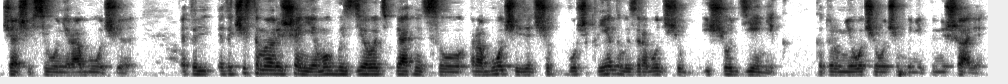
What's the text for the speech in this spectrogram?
чаще всего не рабочую, это, это чисто мое решение. Я мог бы сделать пятницу рабочей, взять еще больше клиентов и заработать еще, еще денег, которые мне очень-очень бы не помешали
